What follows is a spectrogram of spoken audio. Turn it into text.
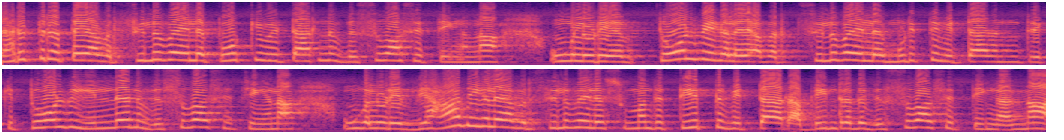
தரித்திரத்தை அவர் சிலுவையில போக்கி விட்டார்னு விசுவாசித்தீங்கன்னா உங்களுடைய தோல்விகளை அவர் சிலுவையில முடித்து விட்டார் இன்றைக்கு தோல்வி இல்லைன்னு விசுவாசிச்சீங்கன்னா உங்களுடைய வியாதிகளை அவர் சிலுவையில சுமந்து தீர்த்து விட்டார் அப்படின்றத விசுவாசித்தீங்கன்னா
